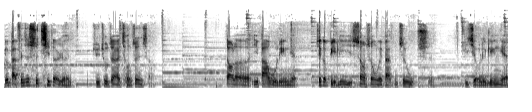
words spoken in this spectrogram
有百分之十七的人居住在城镇上。到了一八五零年，这个比例上升为百分之五十；一九零零年，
